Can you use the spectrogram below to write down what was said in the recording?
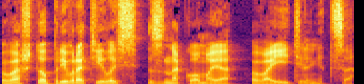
во что превратилась знакомая воительница.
